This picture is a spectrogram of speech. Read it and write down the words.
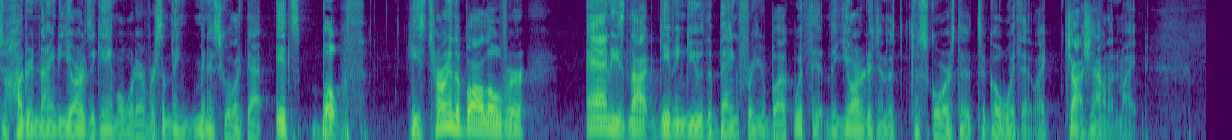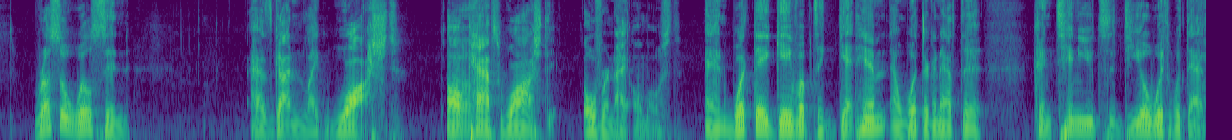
190 yards a game or whatever, something minuscule like that. It's both. He's turning the ball over and he's not giving you the bang for your buck with the, the yardage and the, the scores to, to go with it, like Josh Allen might. Russell Wilson has gotten like washed, all oh. caps washed overnight almost. And what they gave up to get him and what they're going to have to continue to deal with with that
